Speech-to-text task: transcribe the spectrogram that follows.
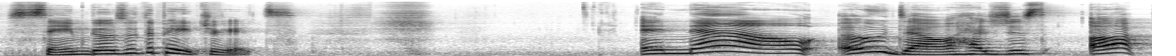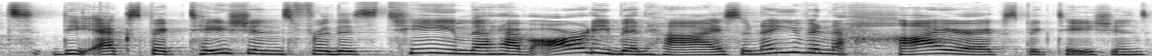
Same goes with the Patriots. And now Odell has just upped the expectations for this team that have already been high. So now you have even higher expectations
